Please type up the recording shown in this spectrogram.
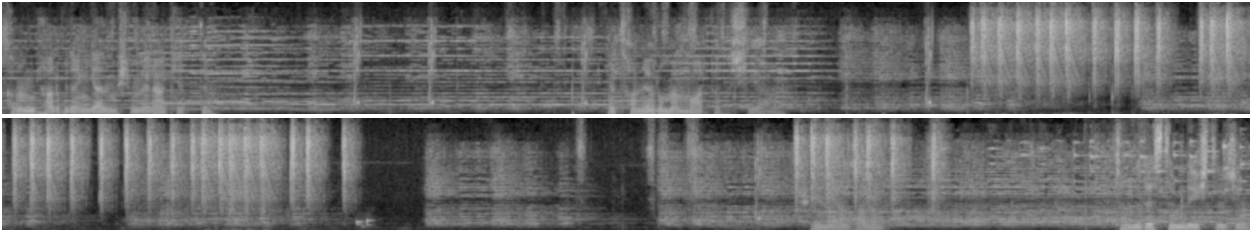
Bakalım harbiden gelmiş mi merak ettim. Ya tanıyorum ben bu arkadaşı ya. Şunu yazalım. Bir tane destemi değiştireceğim.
